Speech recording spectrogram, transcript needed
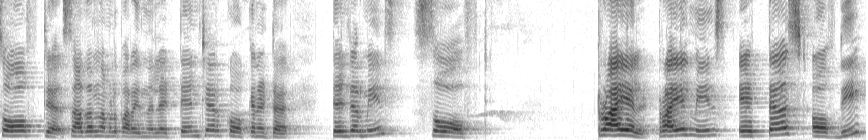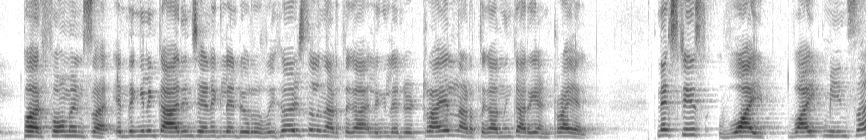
soft സാധാരണ നമ്മൾ പറയുന്നല്ലേ tender coconut tender means soft trial trial means a test of the performance എന്തെങ്കിലും കാര്യം ചെയ്യണമെങ്കിൽ എന്റെ ഒരു റിഹേഴ്സൽ നടത്തുക അല്ലെങ്കിൽ എന്റെ ഒരു ട്രയൽ നടത്തുക. നിങ്ങൾക്ക് അറിയാം trial next is wipe wipe means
